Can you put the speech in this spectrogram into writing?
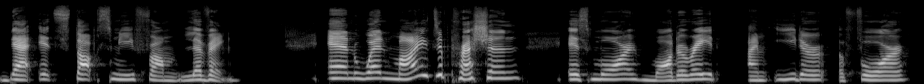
that it stops me from living. And when my depression is more moderate, I'm either a four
